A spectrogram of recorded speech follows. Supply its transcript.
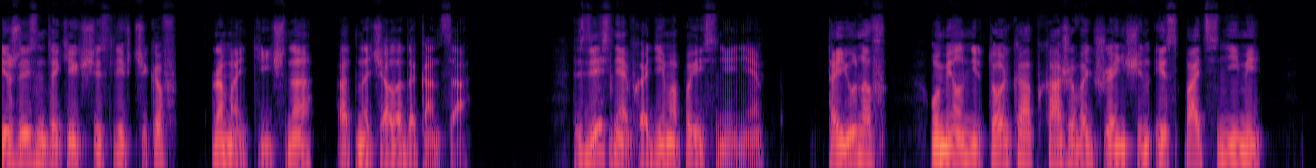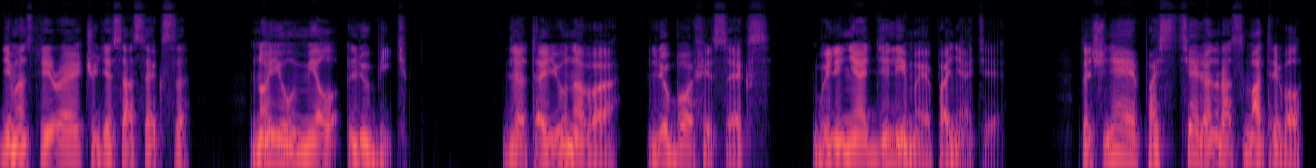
и жизнь таких счастливчиков романтична от начала до конца. Здесь необходимо пояснение. Таюнов умел не только обхаживать женщин и спать с ними, демонстрируя чудеса секса, но и умел любить. Для Таюнова любовь и секс были неотделимые понятия. Точнее, постель он рассматривал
